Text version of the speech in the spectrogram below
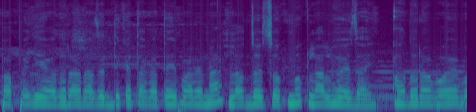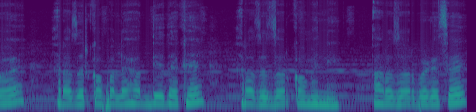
পাপ্পি দিয়ে অধরা রাজের দিকে তাকাতেই পারে না। লজ্জায় চোখ মুখ লাল হয়ে যায়। অধরা বয়ে বয়ে রাজের কপালে হাত দিয়ে দেখে, রাজের জ্বর কমেনি। আরও জ্বর বেড়েছে,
